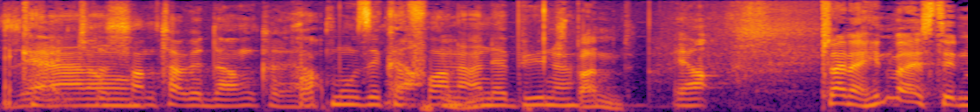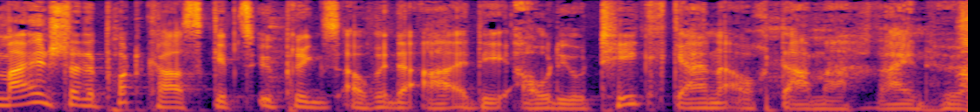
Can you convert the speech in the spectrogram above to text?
ja, Sehr Ahnung, interessanter Gedanke. Ja. Rockmusiker ja. vorne an der Bühne. Spannend. Ja. Kleiner Hinweis, den Meilensteine Podcast gibt's übrigens auch in der ARD Audiothek. Gerne auch da mal reinhören.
